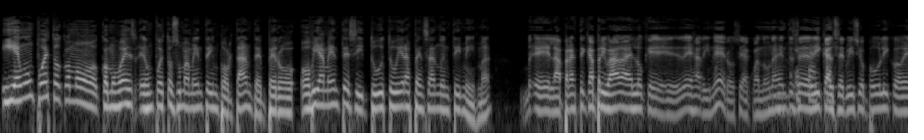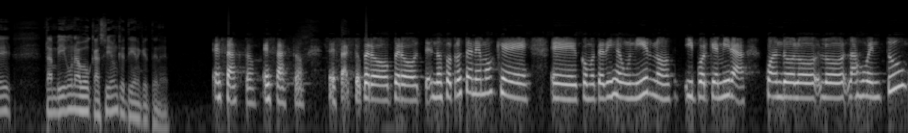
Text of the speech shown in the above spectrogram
Y en un puesto como, como juez, es un puesto sumamente importante, pero obviamente si tú estuvieras pensando en ti misma, eh, la práctica privada es lo que deja dinero. O sea, cuando una gente se Exacto. dedica al servicio público es también una vocación que tiene que tener. Exacto, exacto, exacto. Pero, pero nosotros tenemos que, eh, como te dije, unirnos y porque mira, cuando lo, lo- la juventud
